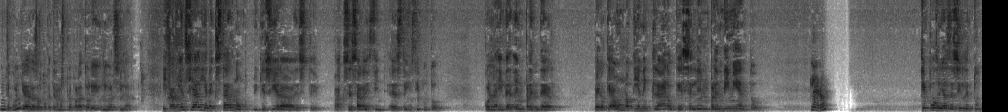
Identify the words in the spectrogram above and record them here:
de cualquiera de las dos, porque tenemos preparatoria y universidad. Y también si alguien externo quisiera este, accesar a este instituto con la idea de emprender, pero que aún no tiene claro qué es el emprendimiento. Claro. ¿Qué podrías decirle tú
